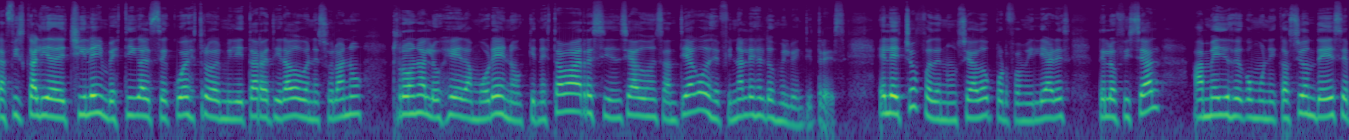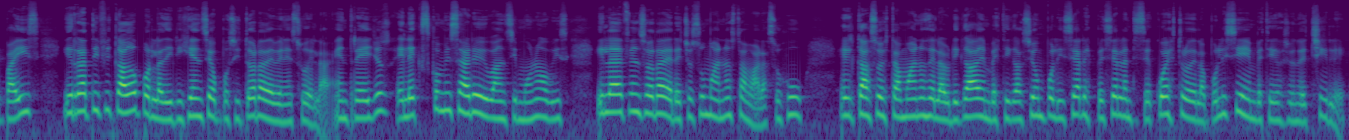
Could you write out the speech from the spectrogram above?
La Fiscalía de Chile investiga el secuestro del militar retirado venezolano Ronald Ojeda Moreno, quien estaba residenciado en Santiago desde finales del 2023. El hecho fue denunciado por familiares del oficial a medios de comunicación de ese país y ratificado por la dirigencia opositora de Venezuela, entre ellos el excomisario Iván Simonovis y la defensora de derechos humanos Tamara Sujú. El caso está a manos de la Brigada de Investigación Policial Especial Antisecuestro de la Policía de Investigación de Chile,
